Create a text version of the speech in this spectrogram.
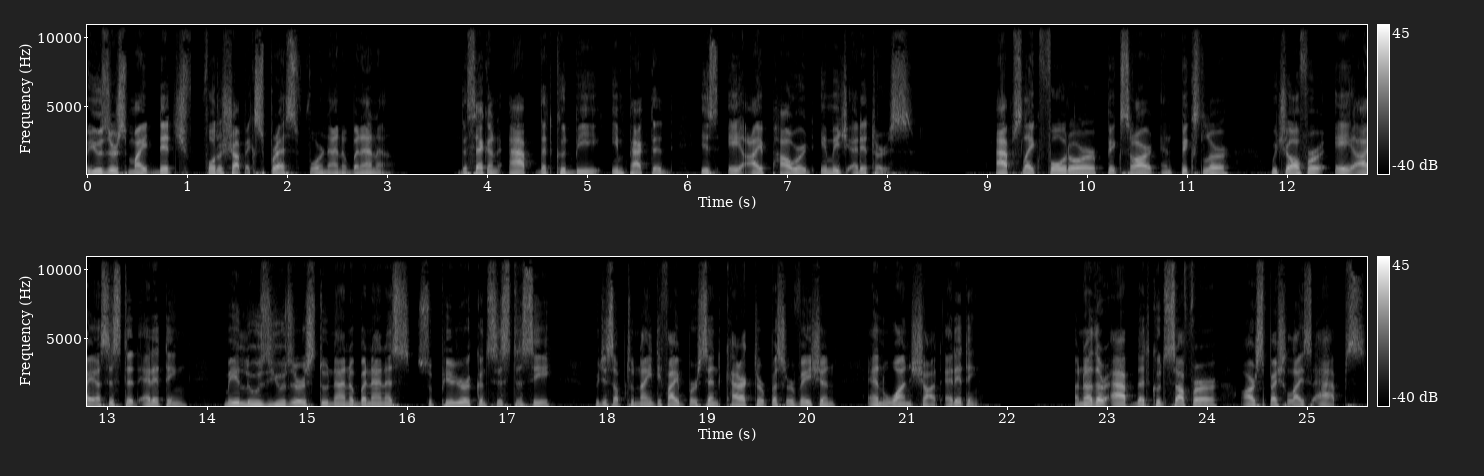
Users might ditch Photoshop Express for Nano Banana. The second app that could be impacted is AI powered image editors. Apps like Fotor, Picsart, and Pixlr, which offer AI assisted editing, may lose users to Nano Banana's superior consistency, which is up to 95% character preservation and one shot editing. Another app that could suffer are specialized apps.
